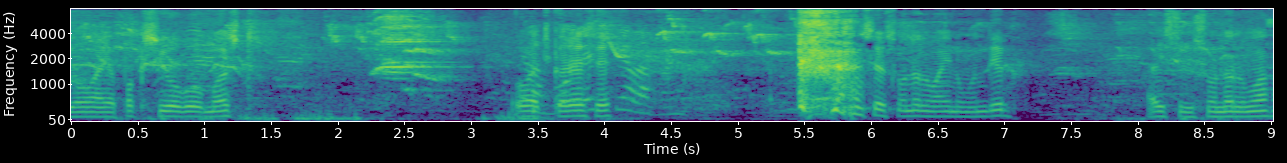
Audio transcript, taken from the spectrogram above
જો અહીંયા પક્ષીઓ બહુ મસ્ત અવાજ કરે છે. છે સોનલમાઈનું મંદિર. આઈ શ્રી સોનલમાં.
